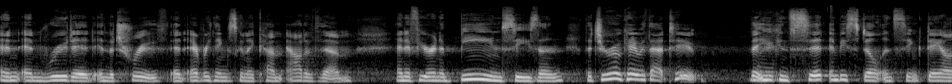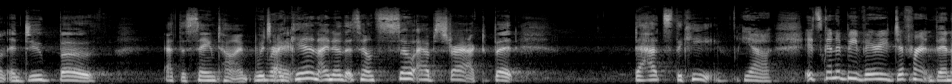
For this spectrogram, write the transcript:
and, and rooted in the truth, and everything's going to come out of them. And if you're in a being season, that you're okay with that too. That right. you can sit and be still and sink down and do both at the same time, which right. again, I know that sounds so abstract, but that's the key. Yeah. It's going to be very different than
